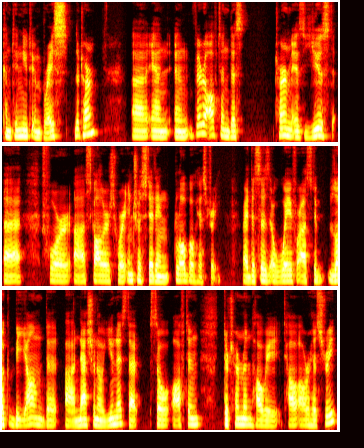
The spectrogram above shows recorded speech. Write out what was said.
continue to embrace the term uh, and and very often this term is used uh, for uh, scholars who are interested in global history. Right, this is a way for us to look beyond the uh, national units that so often determine how we tell our history,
